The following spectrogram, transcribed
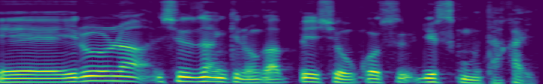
えー、いろいろな集団期の合併症を起こすリスクも高い。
